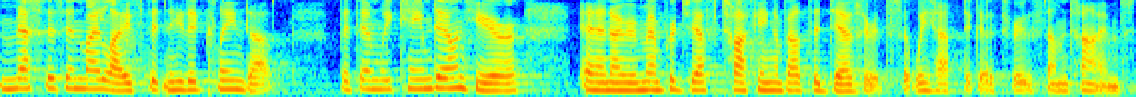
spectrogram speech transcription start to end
messes in my life that needed cleaned up. But then we came down here, and I remember Jeff talking about the deserts that we have to go through sometimes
